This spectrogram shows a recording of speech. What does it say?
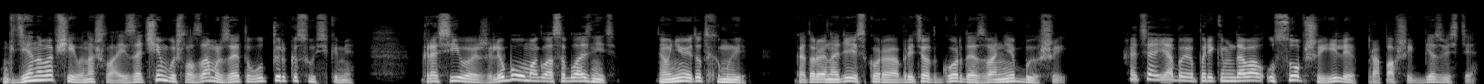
Где она вообще его нашла и зачем вышла замуж за этого утырка с усиками? Красивая же, любого могла соблазнить. А у нее этот хмырь, который, надеюсь, скоро обретет гордое звание бывший. Хотя я бы порекомендовал усопший или пропавший без вести.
